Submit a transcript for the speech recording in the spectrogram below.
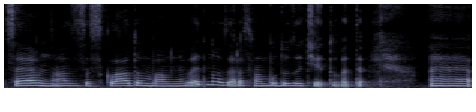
Це в нас за складом вам не видно, зараз вам буду зачитувати. Е,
